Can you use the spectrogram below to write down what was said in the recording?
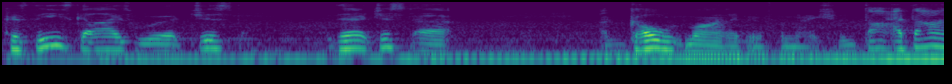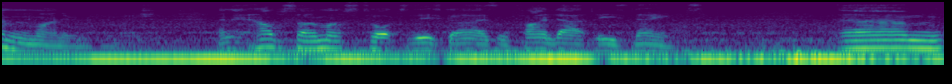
because these guys were just they're just a, a gold mine of information, a diamond mine of information, and it helps so much to talk to these guys and find out these names. Um,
